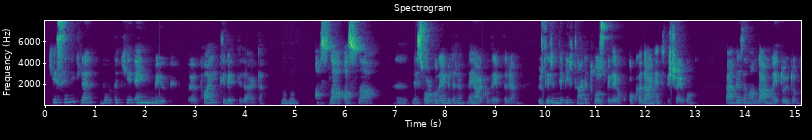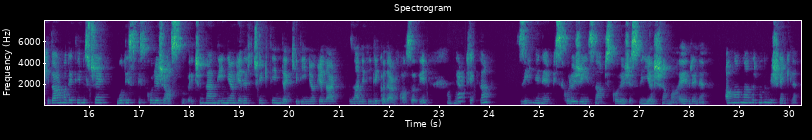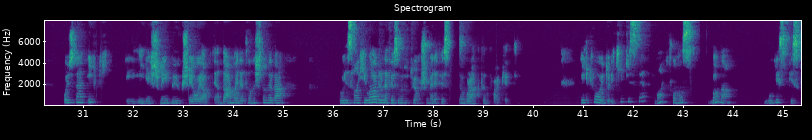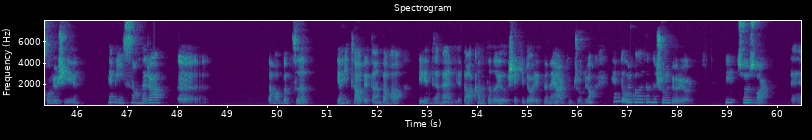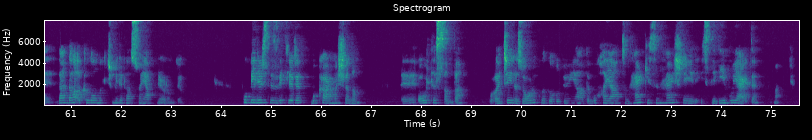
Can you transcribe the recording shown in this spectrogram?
Kesinlikle buradaki en büyük e, pay Tibetlilerde. Hı hı. Asla asla e, ne sorgulayabilirim ne yargılayabilirim. Üzerinde bir tane toz bile yok. O kadar net bir şey bu. Ben ne zaman Dharma'yı duydum ki Dharma dediğimiz şey Budist psikoloji aslında. İçinden dini ögeleri çektiğinde ki dini ögeler zannedildiği kadar fazla değil. Hı hı. Gerçekten zihnini, psikoloji, insan psikolojisini, yaşamı, evreni anlamlandırmanın bir şekli. O yüzden ilk iyileşmeyi büyük şey o yaptı. Yani Dharma ile tanıştım ve ben böyle sanki yıllardır nefesimi tutuyormuşum ve nefesimi bıraktığımı fark ettim. İlk oydu. İkincisi mindfulness bana Budist psikolojiyi hem insanlara e, daha batıya hitap eden, daha bilim temelli, daha kanıta dayalı bir şekilde öğretmeme yardımcı oluyor. Hem de uyguladığımda şunu görüyorum. Bir söz var. E, ben daha akıllı olmak için meditasyon yapmıyorum diyor. Bu belirsizliklerin, bu karmaşanın e, ortasında, bu acıyla, zorlukla dolu dünyada, bu hayatın, herkesin her şeyi istediği bu yerde,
